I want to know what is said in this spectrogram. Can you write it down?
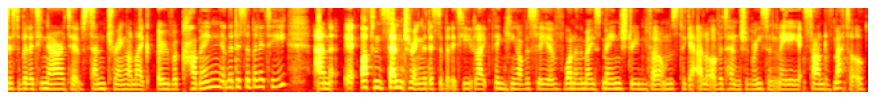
disability narratives centering on like overcoming the disability and often centering the disability, like thinking obviously of one of the most mainstream films to get a lot of attention recently, Sound of Metal.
